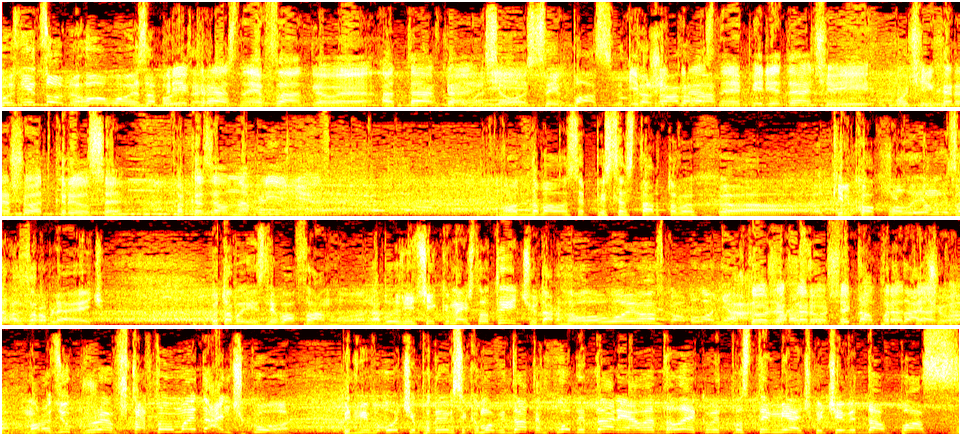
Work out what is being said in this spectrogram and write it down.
Кузнєцов головою забити. Прекрасная фланговая атака. Ось цей пас від Кажанова. прекрасная передача, и очень хорошо открылся. Показал на ближнюю. Ну, От здавалося, після стартових е, кількох хвилин зараз заробляють. Готовий зліва флангу. На ближню стійку м'яч летить. Удар головою. Морозюк контратака. передачу. Морозюк вже в штрафному майданчику. Підвів очі, подивився, кому віддати. Входить далі, але далеко відпустив м'яч. Хоча віддав пас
